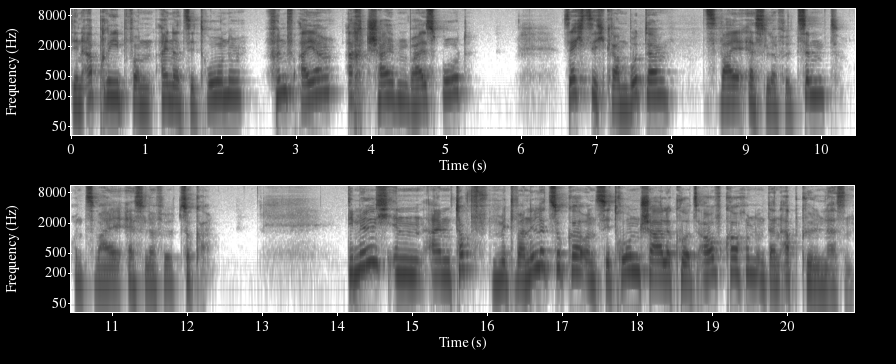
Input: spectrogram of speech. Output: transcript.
den Abrieb von einer Zitrone, fünf Eier, acht Scheiben Weißbrot, 60 Gramm Butter, zwei Esslöffel Zimt und zwei Esslöffel Zucker. Die Milch in einem Topf mit Vanillezucker und Zitronenschale kurz aufkochen und dann abkühlen lassen.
